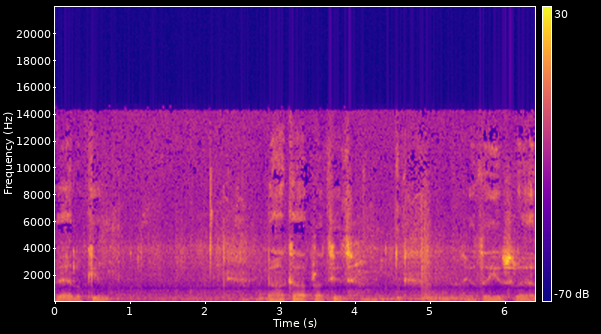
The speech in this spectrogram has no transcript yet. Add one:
ואלוקים. בהכאה פרטית, יוצא ישראל.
